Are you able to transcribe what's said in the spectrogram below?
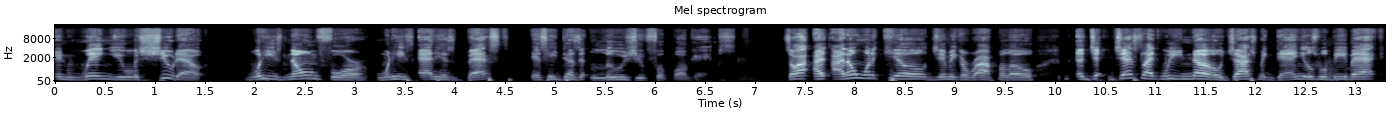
and win you a shootout. What he's known for when he's at his best is he doesn't lose you football games. So I, I don't want to kill Jimmy Garoppolo. Uh, j- just like we know Josh McDaniels will be back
